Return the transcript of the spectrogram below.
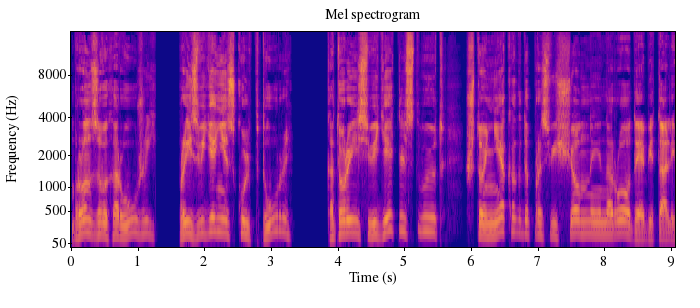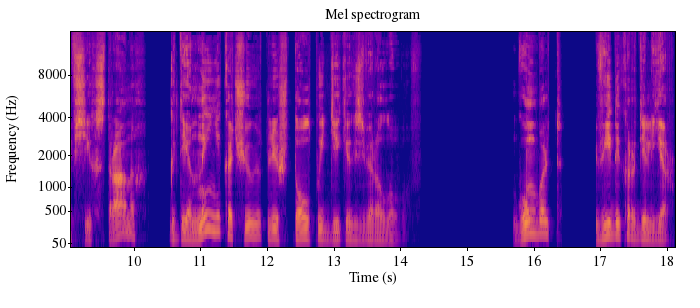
бронзовых оружий, произведения скульптуры, которые свидетельствуют, что некогда просвещенные народы обитали в сих странах, где ныне кочуют лишь толпы диких звероловов. Гумбольд, виды кордильер.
